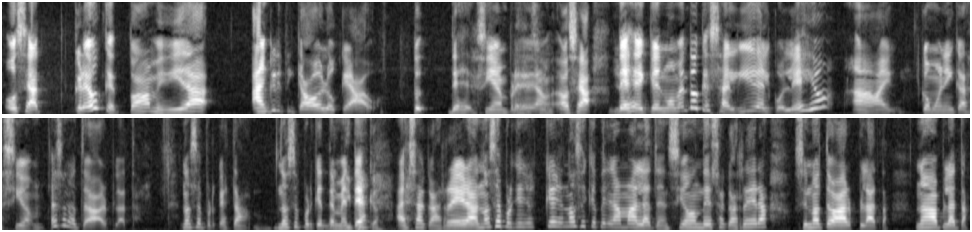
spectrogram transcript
o sea, creo que toda mi vida han criticado lo que hago. Desde siempre, Desde siempre. o sea, desde que el momento que salí del colegio, ay, comunicación, eso no te va a dar plata. No sé por qué estás, no sé por qué te La metes típica. a esa carrera, no sé por qué, qué- no sé qué te llama la atención de esa carrera, si no te va a dar plata, no da plata.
